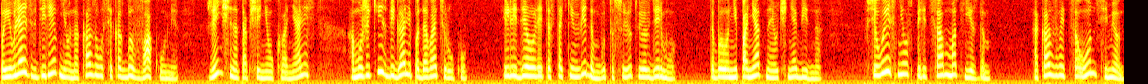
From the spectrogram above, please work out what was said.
Появляясь в деревне, он оказывался как бы в вакууме. Женщины от общения уклонялись, а мужики избегали подавать руку или делали это с таким видом, будто суют ее в дерьмо. Это было непонятно и очень обидно. Все выяснилось перед самым отъездом. Оказывается, он, Семен,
